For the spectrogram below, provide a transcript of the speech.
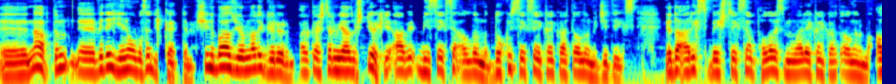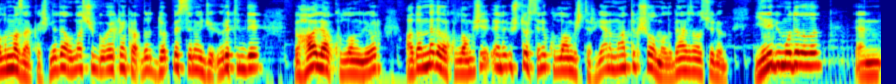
Ee, ne yaptım? Ee, ve de yeni olmasına dikkat ettim. Şimdi bazı yorumlarda görüyorum. Arkadaşlarım yazmış diyor ki abi 1080 alınır mı? 980 ekran kartı alınır mı GTX? Ya da RX 580 Polaris mimari ekran kartı alınır mı? Alınmaz arkadaşım. Neden alınmaz? Çünkü o ekran kartları 4-5 sene önce üretildi ve hala kullanılıyor. Adam ne kadar kullanmış? Yani 3-4 sene kullanmıştır. Yani mantık şu olmalı. Ben her zaman söylüyorum. Yeni bir model alın. Yani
